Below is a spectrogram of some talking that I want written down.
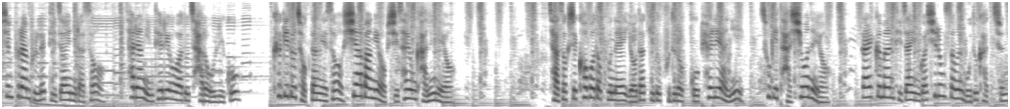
심플한 블랙 디자인이라서 차량 인테리어와도 잘 어울리고 크기도 적당해서 시야 방해 없이 사용 가능해요. 자석식 커버 덕분에 여닫기도 부드럽고 편리하니 속이 다 시원해요. 깔끔한 디자인과 실용성을 모두 갖춘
